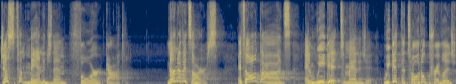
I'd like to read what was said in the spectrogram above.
just to manage them for God. None of it's ours. It's all God's, and we get to manage it. We get the total privilege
